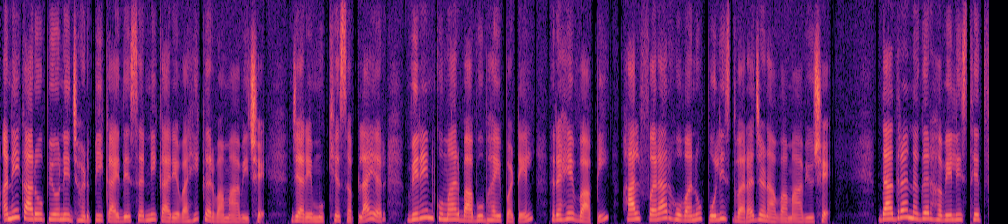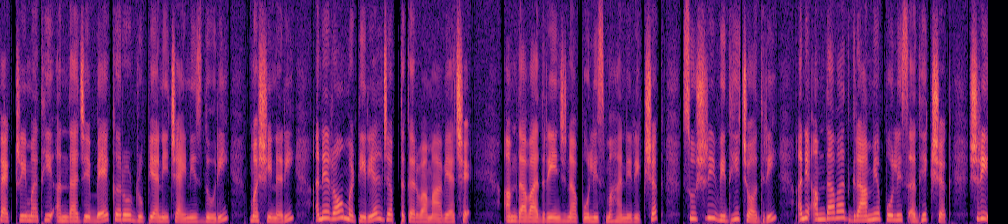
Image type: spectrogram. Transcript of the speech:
અનેક આરોપીઓને ઝડપી કાયદેસરની કાર્યવાહી કરવામાં આવી છે. જ્યારે મુખ્ય સપ્લાયર વિરેનકુમાર બાબુભાઈ પટેલ રહે વાપી, હાલ ફરાર હોવાનું પોલીસ દ્વારા જણાવવામાં આવ્યું છે. દાદરા નગર હવેલી સ્થિત ફેક્ટરીમાંથી અંદાજે બે કરોડ રૂપિયાની ચાઇનીઝ દોરી, મશીનરી અને રો મટીરીયલ જપ્ત કરવામાં આવ્યા છે. અમદાવાદ રેન્જના પોલીસ મહાનિરીક્ષક સુશ્રી વિધિ ચૌધરી અને અમદાવાદ ગ્રામ્ય પોલીસ અધિક્ષક શ્રી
